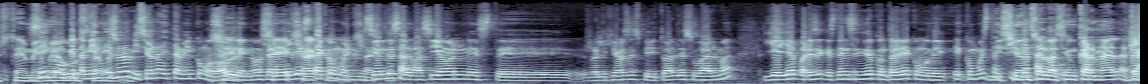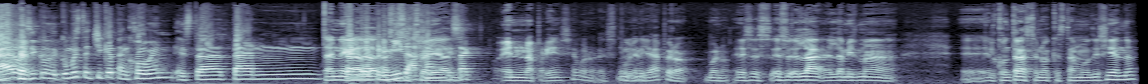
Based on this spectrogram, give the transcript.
este, me, sí, me como que también me- es una misión ahí también como Sí, doble, ¿no? O sea, sí, ella está como en misión de salvación este, religiosa, espiritual de su alma, y ella parece que está en sentido contrario, como de, eh, ¿cómo esta Misión chica tan salvación carnal. así. Claro, así como de, ¿cómo esta chica tan joven está tan, tan negada a su reprimida? Ajá, exacto. En apariencia, bueno, es Ujú. ya, pero bueno, es, es- es la, es la misma, eh, el contraste, ¿no? Que estamos diciendo.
